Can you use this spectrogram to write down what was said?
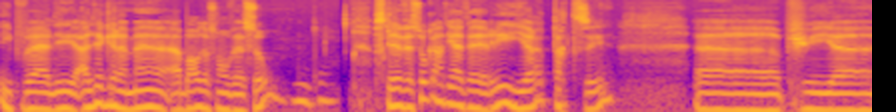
Il pouvait aller allègrement à bord de son vaisseau. Parce que le vaisseau, quand il a atterri, il est reparti. Euh, puis, euh,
